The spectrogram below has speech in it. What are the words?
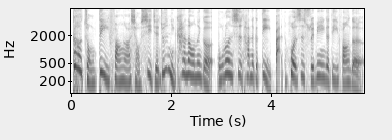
各种地方啊，小细节，就是你看到那个，无论是它那个地板，或者是随便一个地方的。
